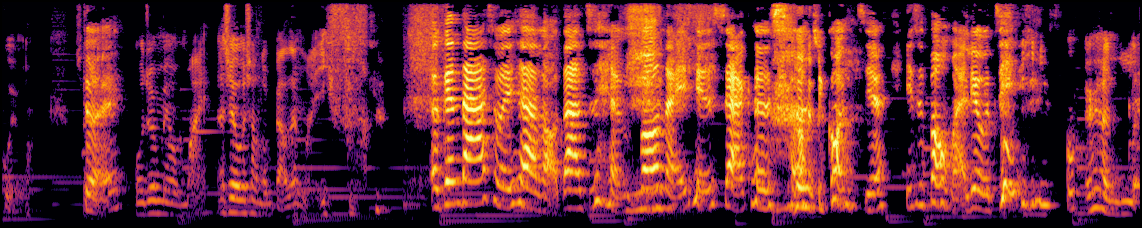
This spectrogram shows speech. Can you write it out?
贵嘛，对，我就没有买，而且我想说不要再买衣服，我跟大家说一下，老大之前不知道哪一天下课的时候去逛街，一次爆买六件衣服。因为很冷，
